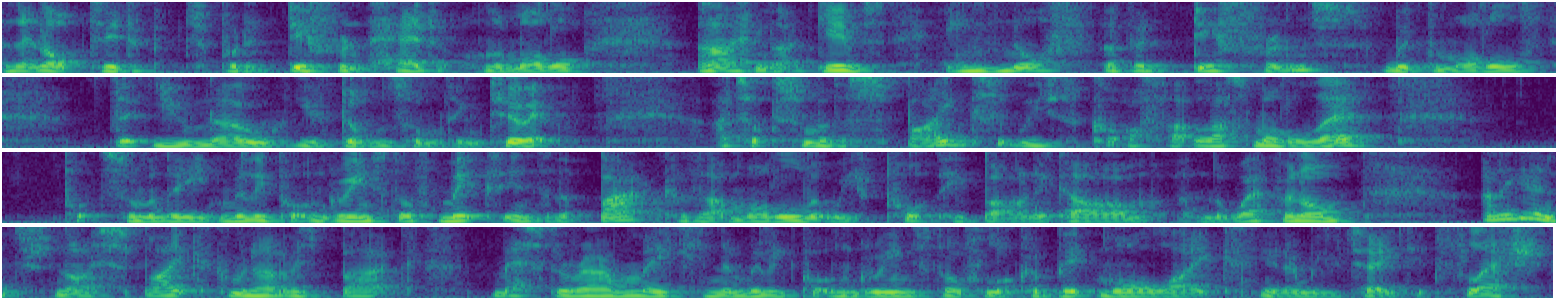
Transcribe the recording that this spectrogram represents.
and then opted to put a different head on the model. And I think that gives enough of a difference with the models that you know you've done something to it. I took some of the spikes that we just cut off that last model there put some of the milliput and green stuff mix into the back of that model that we've put the bionic arm and the weapon on. And again, just a nice spike coming out of his back, messed around making the milliput and green stuff look a bit more like, you know, mutated flesh,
